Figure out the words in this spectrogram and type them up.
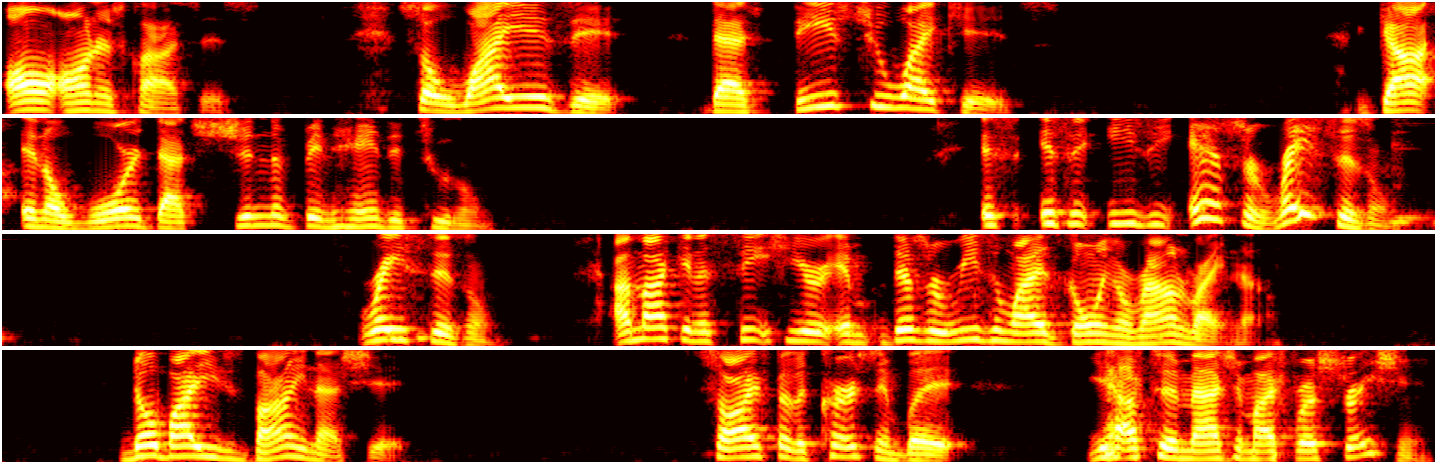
all honors classes. So why is it that these two white kids got an award that shouldn't have been handed to them? It's, it's an easy answer racism. Racism. I'm not going to sit here and there's a reason why it's going around right now. Nobody's buying that shit. Sorry for the cursing, but you have to imagine my frustration.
